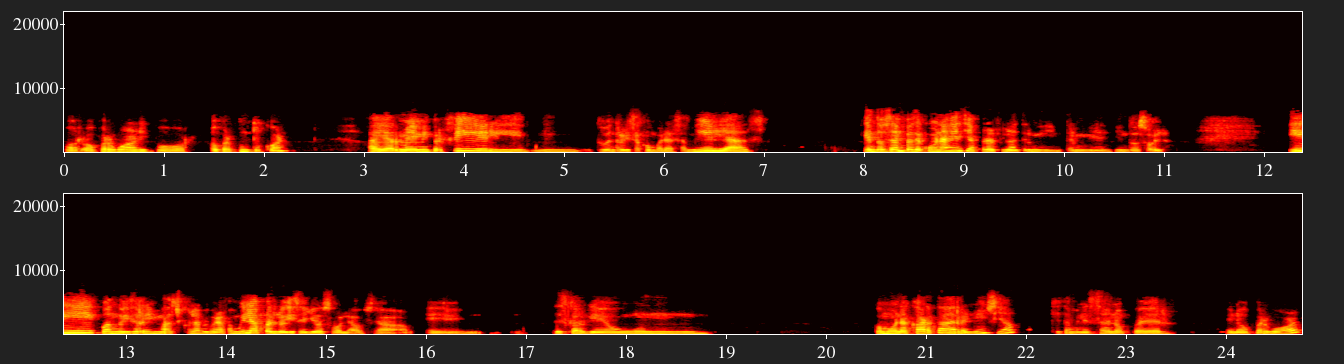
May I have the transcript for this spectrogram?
por World y por Oper.com. Ahí armé mi perfil y, y tuve entrevista con varias familias. Entonces empecé con una agencia, pero al final terminé, terminé yendo sola. Y cuando hice rematch con la primera familia, pues lo hice yo sola. O sea, eh, descargué un como una carta de renuncia, que también está en Oper, en Oper World,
